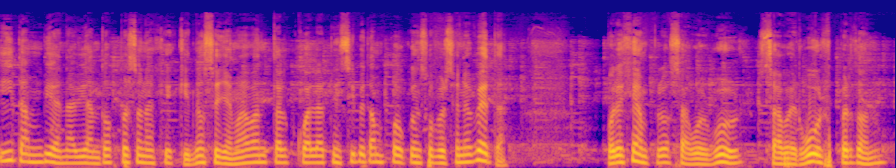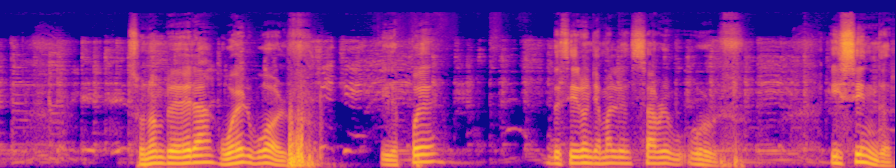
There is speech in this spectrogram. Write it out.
Y también habían dos personajes que no se llamaban tal cual al principio tampoco en sus versiones beta. Por ejemplo, Sour Wolf, perdón, su nombre era Werewolf. Y después decidieron llamarle Wolf. Y Cinder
